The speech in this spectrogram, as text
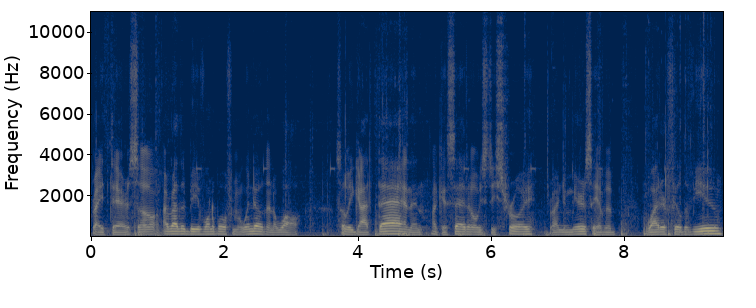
right there. So I'd rather be vulnerable from a window than a wall. So we got that, and then, like I said, always destroy around your mirror so you have a wider field of view.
